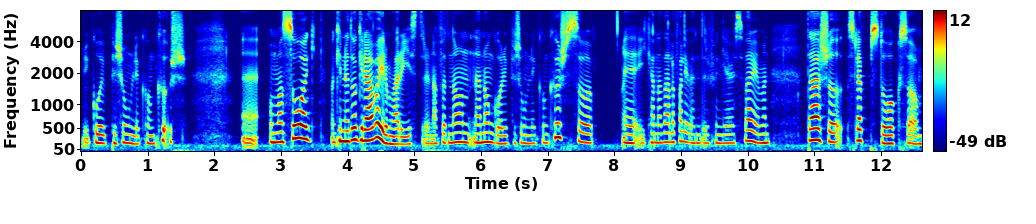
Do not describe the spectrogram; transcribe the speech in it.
gå i personlig konkurs. Eh, och man såg, man kunde då gräva i de här registren för att någon, när någon går i personlig konkurs så, eh, i Kanada i alla fall, jag vet inte hur det fungerar i Sverige, men där så släpps då också,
